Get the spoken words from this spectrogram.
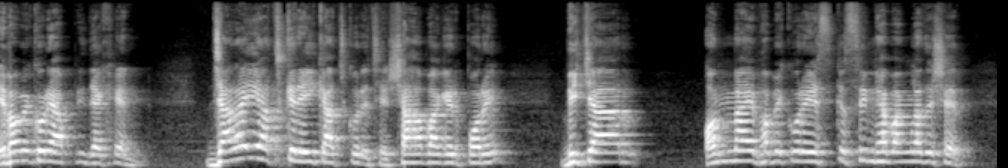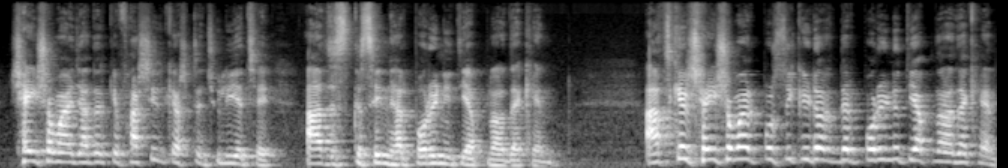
এভাবে করে আপনি দেখেন, যারাই আজকের এই কাজ করেছে, শাহবাগের পরে বিচার অন্যায়ভাবে করে এসকে সিনহা বাংলাদেশের, সেই সময় যাদেরকে ফাঁসির কাস্টে ঝুলিয়েছে, আজ এসকে সিনহার পরিণতি আপনারা দেখেন। আজকের সেই সময়ের প্রসিকিউটরদের পরিণতি আপনারা দেখেন।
